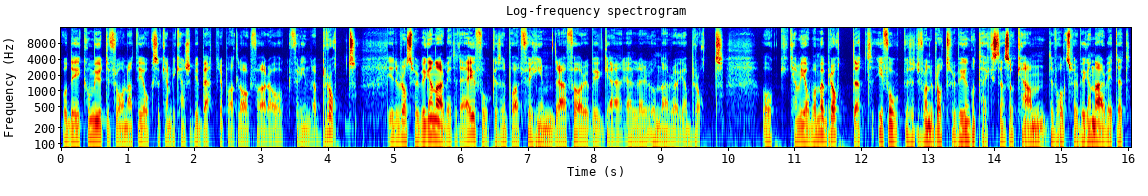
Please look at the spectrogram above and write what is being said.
Och det kommer utifrån att vi också kan bli, kanske bli bättre på att lagföra och förhindra brott. I det brottsförebyggande arbetet är ju fokusen på att förhindra, förebygga eller undanröja brott. Och kan vi jobba med brottet i fokus utifrån den brottsförebyggande kontexten så kan det våldsförebyggande arbetet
